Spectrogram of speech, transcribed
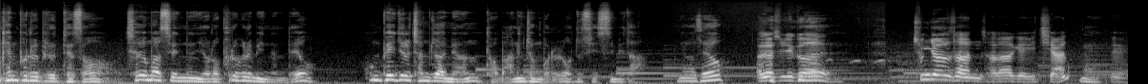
힐링 캠프를 비롯해서 체험할 수 있는 여러 프로그램이 있는데요. 홈페이지를 참조하면 더 많은 정보를 얻을 수 있습니다. 안녕하세요. 안녕하십니까. 네. 충전산 자락에 위치한 네. 네,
